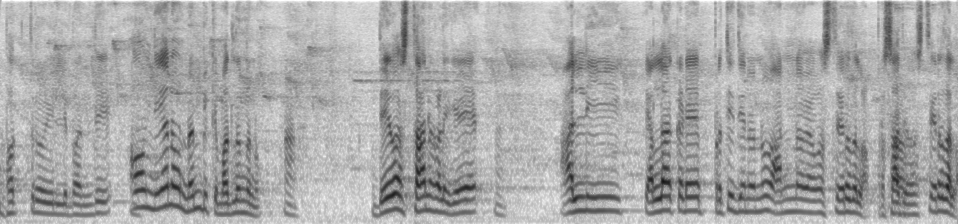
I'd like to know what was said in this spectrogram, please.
ಭಕ್ತರು ಇಲ್ಲಿ ಬಂದು ಅವನ್ ಏನೋ ನಂಬಿಕೆ ಮೊದಲಿಂದನು. ದೇವಸ್ಥಾನಗಳಿಗೆ. ಅಲ್ಲಿ ಎಲ್ಲ ಕಡೆ ಪ್ರತಿದಿನವೂ ಅನ್ನ ವ್ಯವಸ್ಥೆ ಇರೋದಿಲ್ಲ ಪ್ರಸಾದ ವ್ಯವಸ್ಥೆ ಇರೋದಿಲ್ಲ.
